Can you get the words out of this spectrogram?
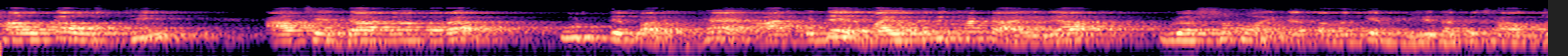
হালকা অস্থি আছে, যার কারণে তারা উঠতে পারে। হ্যাঁ আর এদের বায়ুতলি থাকা, এরা উড়ার সময় এটা তাদেরকে ভেসে থাকতে সাহায্য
